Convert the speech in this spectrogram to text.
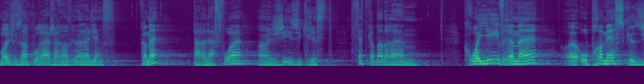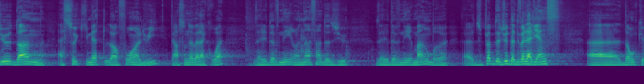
moi, je vous encourage à rentrer dans l'Alliance. Comment? Par la foi en Jésus-Christ. Faites comme Abraham. Croyez vraiment euh, aux promesses que Dieu donne à ceux qui mettent leur foi en lui, puis en son œuvre à la croix. Vous allez devenir un enfant de Dieu. Vous allez devenir membre euh, du peuple de Dieu de la Nouvelle Alliance. Euh, donc,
